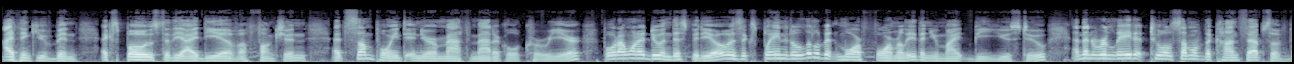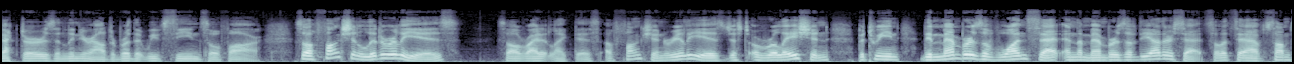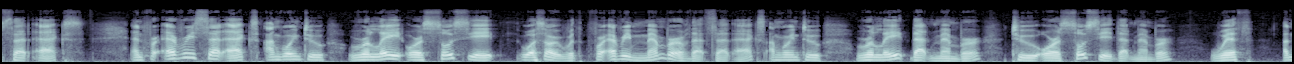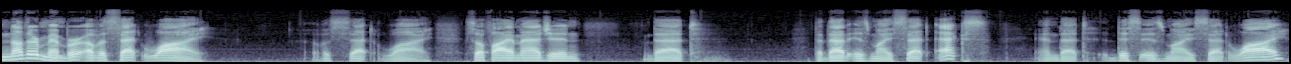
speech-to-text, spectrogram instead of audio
I think you've been exposed to the idea of a function at some point in your mathematical career. But what I want to do in this video is explain it a little bit more formally than you might be used to, and then relate it to some of the concepts of vectors and linear algebra that we've seen so far. So a function literally is so I'll write it like this. A function really is just a relation between the members of one set and the members of the other set. So let's say I have some set x. And for every set x, I'm going to relate or associate, well, sorry, with, for every member of that set x, I'm going to relate that member to, or associate that member with another member of a set y. Of a set y. So if I imagine that that that is my set x, and that this is my set y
